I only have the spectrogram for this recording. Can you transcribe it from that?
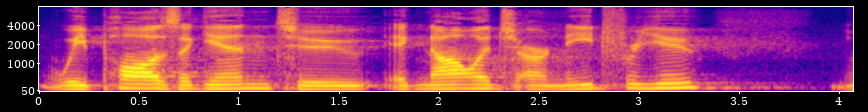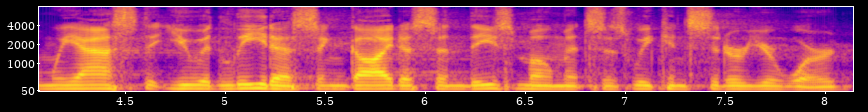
We pause again to acknowledge our need for you, and we ask that you would lead us and guide us in these moments as we consider your word.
